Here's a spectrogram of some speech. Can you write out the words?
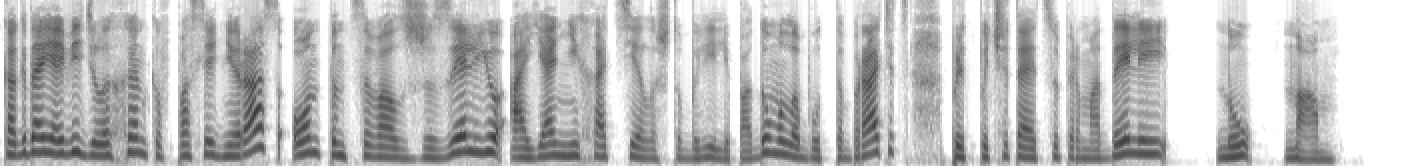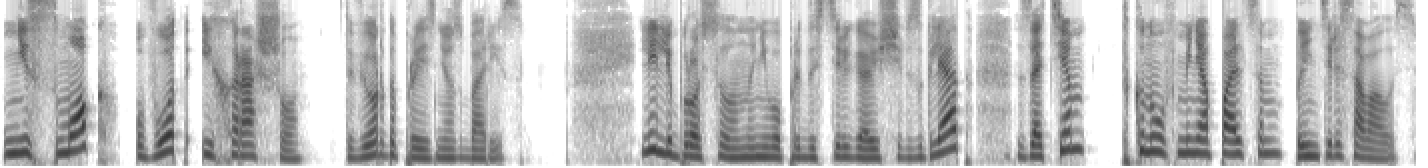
Когда я видела Хэнка в последний раз, он танцевал с Жизелью, а я не хотела, чтобы Лили подумала, будто братец предпочитает супермоделей, ну, нам. «Не смог, вот и хорошо», — твердо произнес Борис. Лили бросила на него предостерегающий взгляд, затем, ткнув меня пальцем, поинтересовалась.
